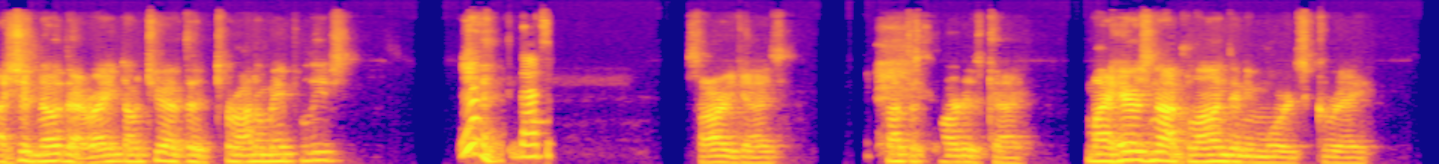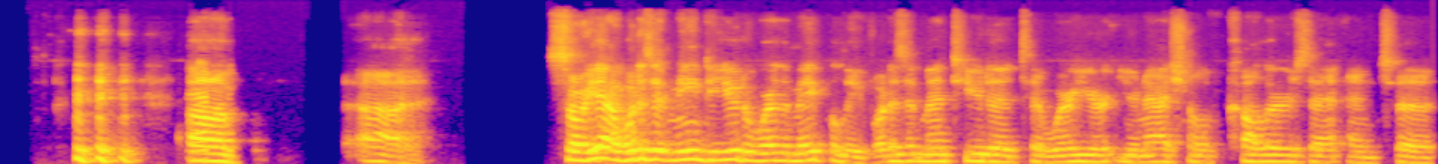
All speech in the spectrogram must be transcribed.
I should know that, right? Don't you have the Toronto Maple Leafs? Yeah, that's. Sorry, guys. Not the smartest guy. My hair's not blonde anymore; it's gray. um, uh, so yeah, what does it mean to you to wear the maple leaf? What does it mean to you to, to wear your, your national colors and, and to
